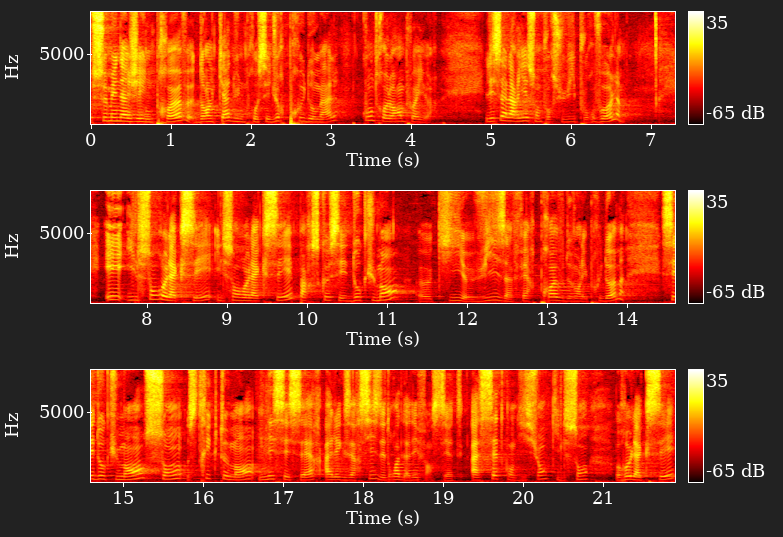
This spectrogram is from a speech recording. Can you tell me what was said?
se ménager une preuve dans le cadre d'une procédure prud'homale contre leur employeur. Les salariés sont poursuivis pour vol et ils sont relaxés. Ils sont relaxés parce que ces documents euh, qui euh, visent à faire preuve devant les prud'hommes, ces documents sont strictement nécessaires à l'exercice des droits de la défense. C'est à cette condition qu'ils sont relaxés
